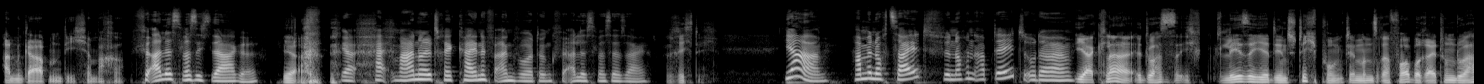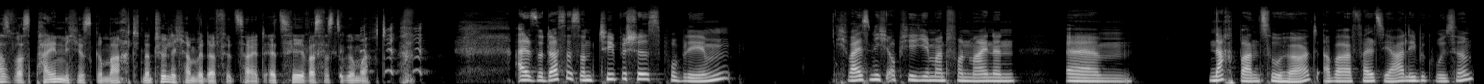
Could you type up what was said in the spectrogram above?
Angaben, die ich hier mache. Für alles, was ich sage. Ja, Ja, Manuel trägt keine Verantwortung für alles, was er sagt. richtig. Ja, haben wir noch Zeit für noch ein Update oder? Ja, klar. Du hast, ich lese hier den Stichpunkt in unserer Vorbereitung. Du hast was Peinliches gemacht. Natürlich haben wir dafür Zeit. Erzähl, was hast du gemacht? Also, das ist so ein typisches Problem. Ich weiß nicht, ob hier jemand von meinen ähm, Nachbarn zuhört, aber falls ja, liebe Grüße.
